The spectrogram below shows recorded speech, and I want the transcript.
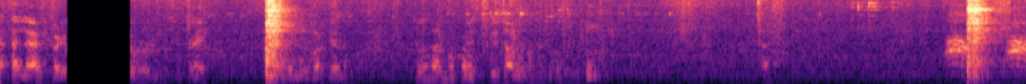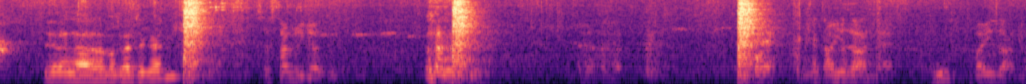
ऐसा लैंड खड़ी हो रही है तरह ऐसे मुंह करके ना ਤੂੰ ਨਾਲ ਮੁਕਰ किस किस वाले पासे करोगे ਤੇਰਾ ਨਾਲ ਬਕਰਾ ਚੰਗਾ ਜੀ ਸਸਤਾ ਮਿਲ ਗਿਆ ਜੀ ये ਬਾਈ ਹਜ਼ਾਰ ਦਾ ਹੈ ਬਾਈ ਹਜ਼ਾਰ ਦਾ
